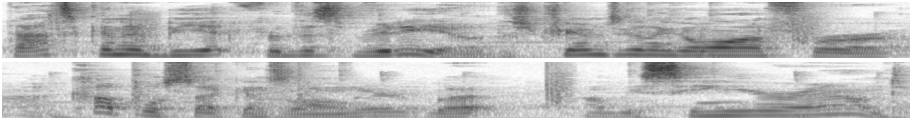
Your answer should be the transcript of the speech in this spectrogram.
that's going to be it for this video. The stream's going to go on for a couple seconds longer, but I'll be seeing you around.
